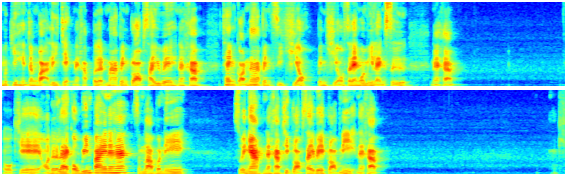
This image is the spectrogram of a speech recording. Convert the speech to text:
เมื่อกี้เห็นจังหวะรีเจ็คนะครับ เปิดมาเป็นกรอบไซด์เวย์นะครับ แท่งก่อนหน้าเป็นสีเขียว เป็นเขียวแสดงว่ามีแรงซื้อนะครับ โอเค ออเดอร์แรกก็วินไปนะฮะสำหรับวันนี้สวยงามนะครับ ที่กรอบไซด์เวย์กรอบนี้นะครับ โอเค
